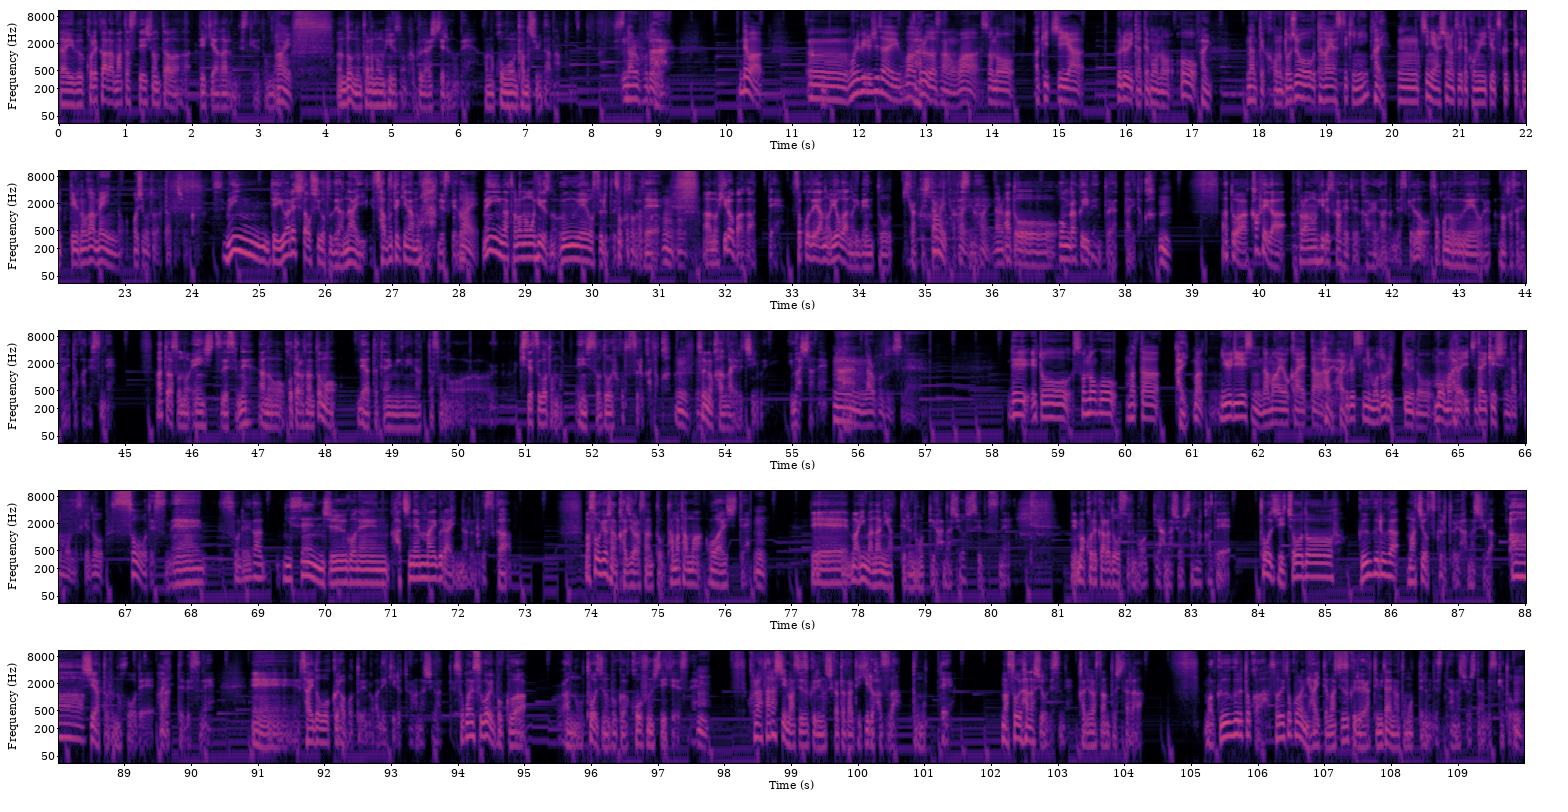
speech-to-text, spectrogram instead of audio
だいぶこれからまたステーションタワーが出来上がるんですけれども、はいあのどんどん虎ノ門ヒルズも拡大してるのであの今後も楽しみだなと思ってる感じです、ね、なるほど。はい、ではうーん。森ビル時代ははい。黒田さんはその空き地や古い建物を、はい。なんていうかこの土壌を耕す的にはい、うん地に足のついたコミュニティを作っていくっていうのがメインのお仕事だったんでしょうか？メインで言われてたお仕事ではないサブ的なものなんですけど、はい。メインは虎ノ門ヒルズの運営をするというところであの広場があってそこであのヨガのイベントを企画したりとかですね、あと音楽イベントやったりとか、うん。あとはカフェが虎ノ門ヒルズカフェというカフェがあるんですけどそこの運営を任されたりとかですね。あとはその演出ですね。あの小太郎さんとも出会ったタイミングになったその季節ごとの演出をどういうことするかとか、うんうん。そういうのを考えるチームにいましたね。うんはい。なるほどですね。でえっとその後またはい。まあ、UDS に名前を変えたはいはい。古巣に戻るっていうのもまたはい。一大決心だったと思うんですけど、そうですね。それが2015年、8年前ぐらいになるんですが、まあ、創業者の梶原さんとたまたまお会いして、うんで、まあ、今何やってるのっていう話をしてですね、で、まあ、これからどうするのっていう話をした中で、当時ちょうど Google が街を作るという話があシアトルの方であってですね、えーサイドウォークラボというのができるという話があってそこにすごい僕はあの当時の僕は興奮していてですね、うん。これ新しい街づくりの仕方ができるはずだと思ってまあそういう話をですね梶原さんとしたらまあ Google とかそういうところに入って街づくりをやってみたいなと思ってるんですって話をしたんですけど、うんうん。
